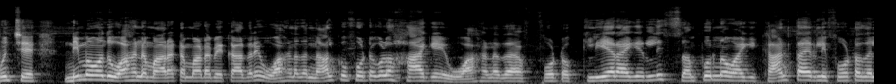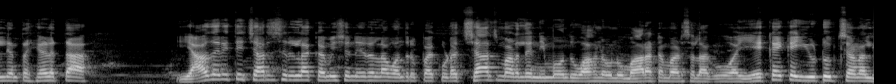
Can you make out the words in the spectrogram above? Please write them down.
ಮುಂಚೆ ನಿಮ್ಮ ಒಂದು ವಾಹನ ಮಾರಾಟ ಮಾಡಬೇಕಾದರೆ ವಾಹನದ ನಾಲ್ಕು ಫೋಟೋಗಳು ಹಾಗೆ ವಾಹನದ ಫೋಟೋ ಕ್ಲಿಯರ್ ಆಗಿರಲಿ, ಸಂಪೂರ್ಣವಾಗಿ ಕಾಣ್ತಾ ಇರಲಿ ಫೋಟೋದಲ್ಲಿ ಅಂತ ಹೇಳ್ತಾ ಯಾವುದೇ ರೀತಿ ಚಾರ್ಜಸ್ ಇರಲ್ಲ, ಕಮಿಷನ್ ಇರಲ್ಲ, ಒಂದು ರೂಪಾಯಿ ಕೂಡ ಚಾರ್ಜ್ ಮಾಡದೆ ನಿಮ್ಮ ಒಂದು ವಾಹನವನ್ನು ಮಾರಾಟ ಮಾಡಿಸಲಾಗುವ ಏಕೈಕ ಯೂಟ್ಯೂಬ್ ಚಾನಲ್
